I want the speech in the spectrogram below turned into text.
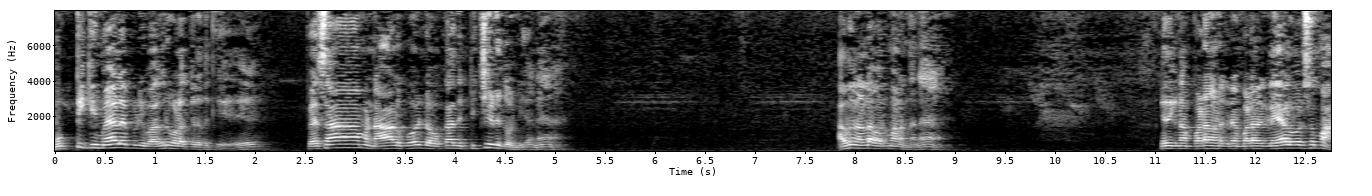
முட்டிக்கு மேலே இப்படி வகுறு வளர்க்குறதுக்கு பேசாமல் நாலு கோயிலில் உட்காந்து பிச்சை எடுக்க வேண்டியதானே? அதுவும் நல்ல வருமானம் தானே? இதுக்கு நான் படம் எடுக்கிறேன்? படம் எடுக்கல ஏழு வருஷமா?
